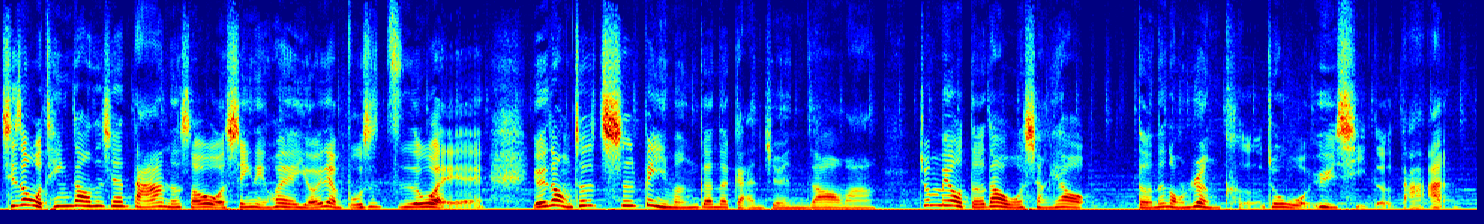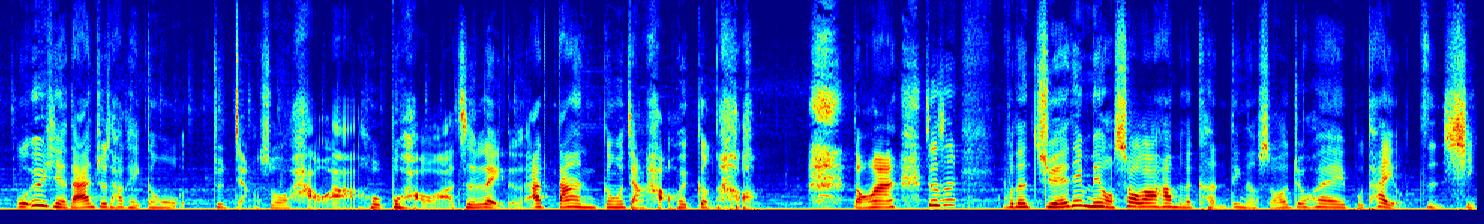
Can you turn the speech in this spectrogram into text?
其实我听到这些答案的时候，我心里会有一点不是滋味，诶，有一种就是吃闭门羹的感觉，你知道吗？就没有得到我想要的那种认可，就我预期的答案。我预期的答案就是他可以跟我。就讲说好啊或不好啊之类的啊，当然跟我讲好会更好，懂吗？就是我的决定没有受到他们的肯定的时候，就会不太有自信。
